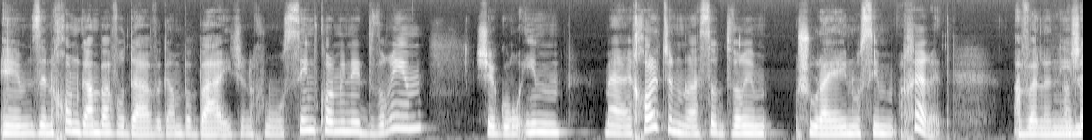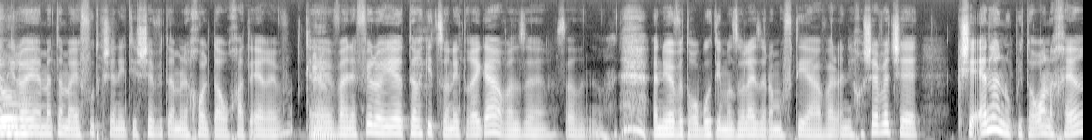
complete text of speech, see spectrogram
הם, אמ, זה נכון גם בעבודה וגם בבית, שאנחנו עושים כל מיני דברים שגורעים מהיכולת שלנו לעשות דברים שאולי היינו עושים אחרת. אבל אני או לא... או שאני לא אהיה מתה מעייפות כשאני אתיישב איתם לאכול את ארוחת ערב. כן. אה, ואני אפילו אהיה יותר קיצונית רגע, אבל זה בסדר. אני אוהבת רובוטים, אז אולי זה לא מפתיע, אבל אני חושבת שכשאין לנו פתרון אחר,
